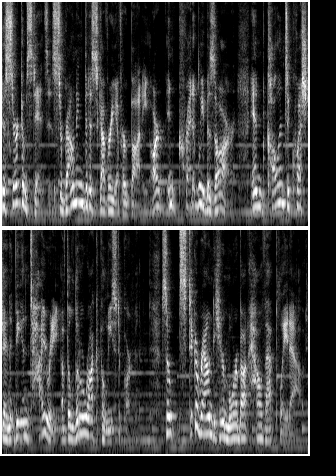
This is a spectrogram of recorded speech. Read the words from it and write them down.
The circumstances surrounding the discovery of her body are incredibly bizarre and call into question the entirety of the Little Rock Police Department. So stick around to hear more about how that played out.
